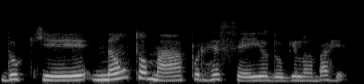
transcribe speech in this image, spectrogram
do que não tomar por receio do Guillain-Barré.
